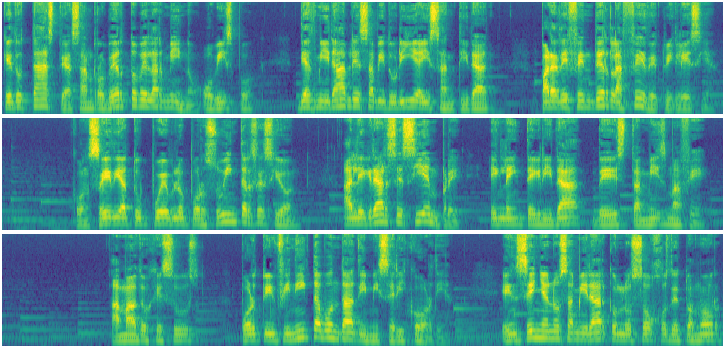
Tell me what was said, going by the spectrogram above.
que dotaste a San Roberto Belarmino, obispo, de admirable sabiduría y santidad para defender la fe de tu iglesia concede a tu pueblo por su intercesión alegrarse siempre en la integridad de esta misma fe. Amado Jesús, por tu infinita bondad y misericordia, enséñanos a mirar con los ojos de tu amor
